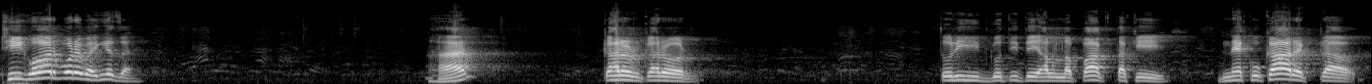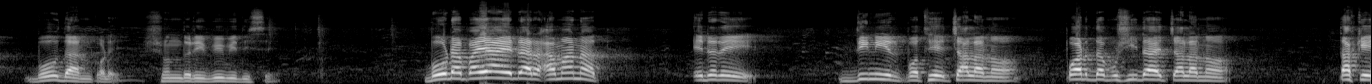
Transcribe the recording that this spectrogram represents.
ঠিক হওয়ার পরে ভেঙে যায়। আর কারোর কারোর তড়িৎ গতিতে আল্লাহ পাক তাকে নেকোকার একটা বউ দান করে, সুন্দরী বিবি দিছে। বউটা পাইয়া এটার আমানাত, এটারে দিনের পথে চালানো, পর্দা পুশিদায় চালানো, তাকে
